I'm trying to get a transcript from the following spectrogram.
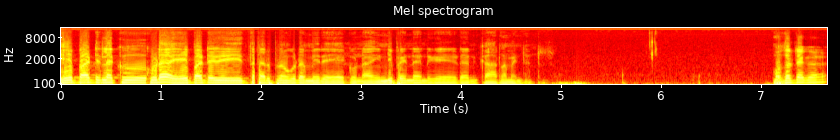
ఏ పార్టీలకు కూడా ఏ పార్టీ తరపున కూడా మీరు వేయకుండా ఇండిపెండెంట్గా వేయడానికి కారణం ఏంటంటారు? మొదటగా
